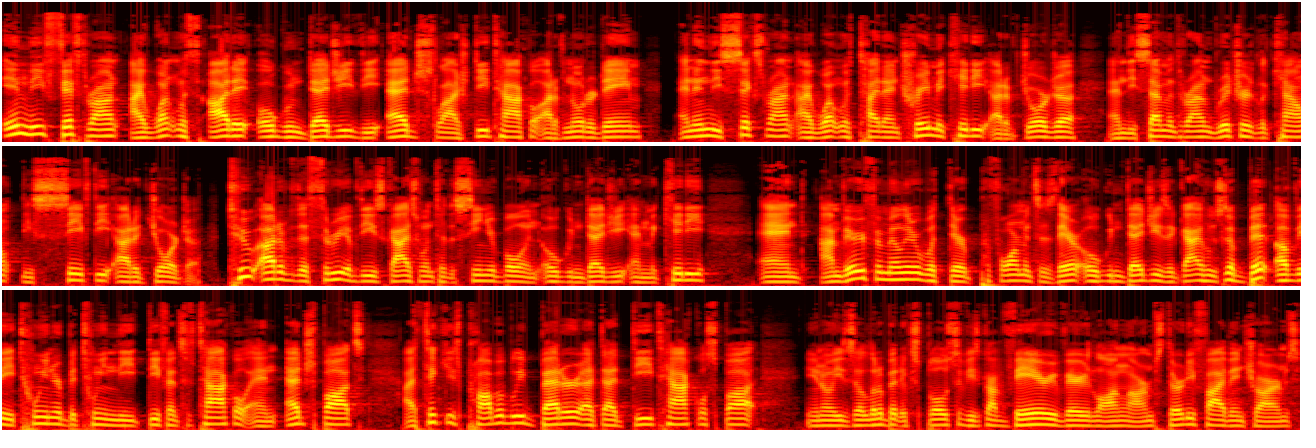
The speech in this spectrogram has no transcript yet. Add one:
In the fifth round, I went with Ade Ogundeji, the edge slash D tackle out of Notre Dame. And in the sixth round, I went with tight end Tre' McKitty out of Georgia. And the seventh round, Richard LeCounte, the safety out of Georgia. Two out of the three of these guys went to the Senior Bowl in Ogundeji and McKitty. And I'm very familiar with their performances there. Ogundeji is a guy who's a bit of a tweener between the defensive tackle and edge spots. I think he's probably better at that D tackle spot. You know, he's a little bit explosive. He's got very, very long arms, 35 inch arms.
